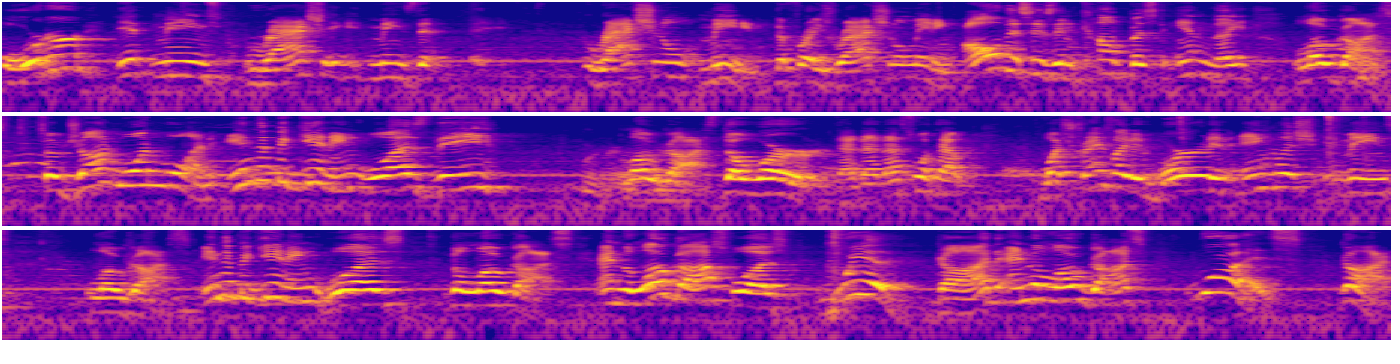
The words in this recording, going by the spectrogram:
order, it means rash, it means that rational meaning. The phrase rational meaning. All this is encompassed in the logos. So John 1 1, in the beginning was the logos, the word. That, that, that's what that what's translated word in English it means logos. In the beginning was the logos, and the logos was with God, and the logos was God.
